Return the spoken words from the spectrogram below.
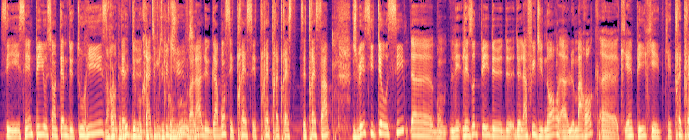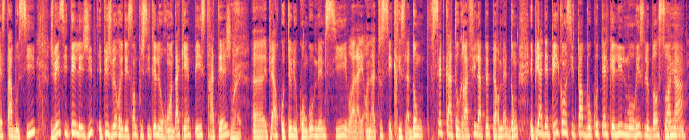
c'est, c'est un pays aussi en termes de tourisme, en termes d'agriculture, voilà, le Gabon, c'est très, c'est très, très, très, c'est très simple. Je vais citer aussi, euh, bon, les, les autres pays de, de, de l'Afrique du Nord, euh, le Maroc, euh, qui est un pays qui est, qui est très, très stable aussi. Je vais citer l'Égypte et puis je vais redescendre pour citer le Rwanda, qui est un pays stratège. Ouais. Euh, et puis à côté le Congo, même si voilà, on a tous ces crises là. Donc cette cartographie-là peut permettre donc. Et puis il y a des pays qu'on cite pas beaucoup, tels que l'île Maurice, le Botswana, Oui.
